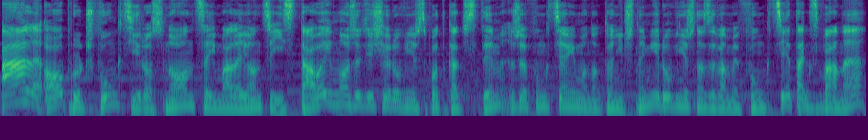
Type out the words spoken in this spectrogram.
Ale oprócz funkcji rosnącej, malejącej i stałej możecie się również spotkać z tym, że funkcjami monotonicznymi również nazywamy funkcje tak zwane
